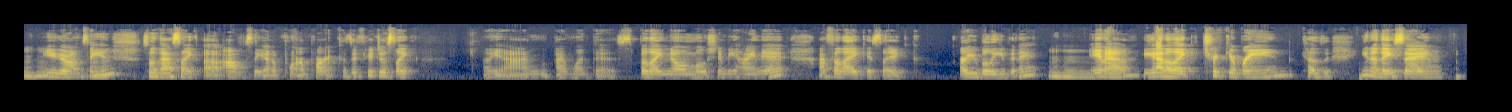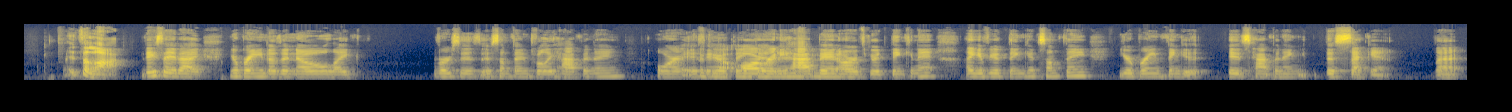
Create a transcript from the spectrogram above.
Mm-hmm. You know what I'm saying? Mm-hmm. So that's like uh, obviously an important part. Because if you're just like, oh yeah, I'm, I want this, but like no emotion behind it, I feel like it's like, are you believing it? Mm-hmm. You know, you gotta like trick your brain because, you know, they say it's a lot. They say that your brain doesn't know like versus if something's really happening or if, if it already it, happened yeah. or if you're thinking it. Like if you're thinking something, your brain think it, it's happening the second that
